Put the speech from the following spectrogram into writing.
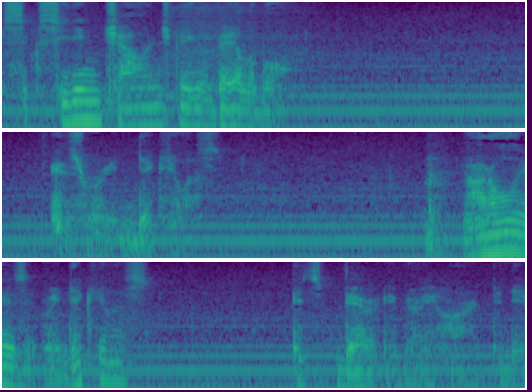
succeeding challenge being available is ridiculous. Not only is it ridiculous, it's very, very hard to do.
